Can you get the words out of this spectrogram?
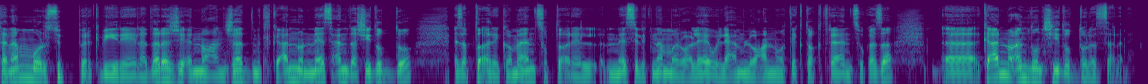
تنمر سوبر كبيرة لدرجة إنه عن جد مثل كأنه الناس عندها شيء ضده. إذا بتقري comments وبتقري الناس اللي تنمروا عليه واللي عملوا عنه تيك توك trends وكذا كأنه عندهم شيء ضده للزلمة.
